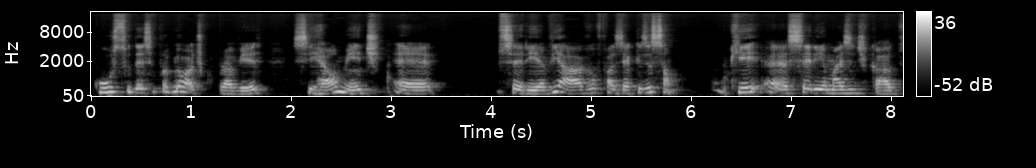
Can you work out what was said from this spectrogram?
custo desse probiótico, para ver se realmente é, seria viável fazer aquisição. O que é, seria mais indicado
